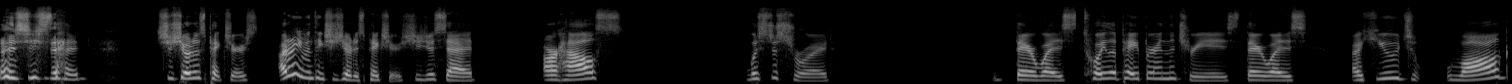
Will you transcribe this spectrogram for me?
And she said, she showed us pictures. I don't even think she showed us pictures. She just said, our house was destroyed. There was toilet paper in the trees. There was a huge log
